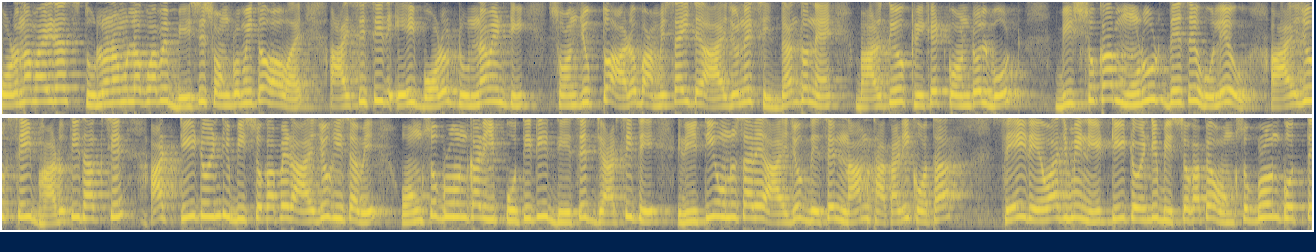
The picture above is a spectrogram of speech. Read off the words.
করোনা ভাইরাস তুলনামূলকভাবে বেশি সংক্রমিত হওয়ায় আইসিসির এই বড় টুর্নামেন্টটি সংযুক্ত আরব আমিরশাহিতে আয়োজনের সিদ্ধান্ত নেয় ভারতীয় ক্রিকেট কন্ট্রোল বোর্ড। বিশ্বকাপ মরুর দেশে হলেও আয়োজক সেই ভারতই থাকছে আর টি টোয়েন্টি বিশ্বকাপের আয়োজক হিসাবে অংশগ্রহণকারী প্রতিটি দেশের জার্সিতে রীতি অনুসারে আয়োজক দেশের নাম থাকারই কথা। সেই রেওয়াজ মেনে টি টোয়েন্টি বিশ্বকাপে অংশগ্রহণ করতে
